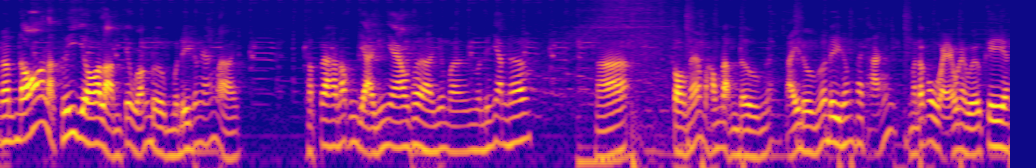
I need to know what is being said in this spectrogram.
Nên đó là cái lý do làm cho quãng đường mình đi nó ngắn lại. Thật ra nó cũng dài như nhau thôi à nhưng mà mình đi nhanh hơn. Đó còn nếu mà không rành đường á tại đường nó đi nó không phải thẳng mà nó có quẹo này quẹo kia.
